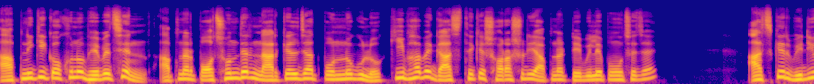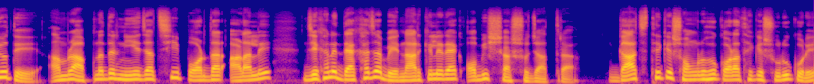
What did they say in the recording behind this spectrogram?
আপনি কি কখনো ভেবেছেন আপনার পছন্দের নারকেলজাত পণ্যগুলো কীভাবে গাছ থেকে সরাসরি আপনার টেবিলে পৌঁছে যায়? আজকের ভিডিওতে আমরা আপনাদের নিয়ে যাচ্ছি পর্দার আড়ালে, যেখানে দেখা যাবে নারকেলের এক অবিশ্বাস্য যাত্রা। গাছ থেকে সংগ্রহ করা থেকে শুরু করে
